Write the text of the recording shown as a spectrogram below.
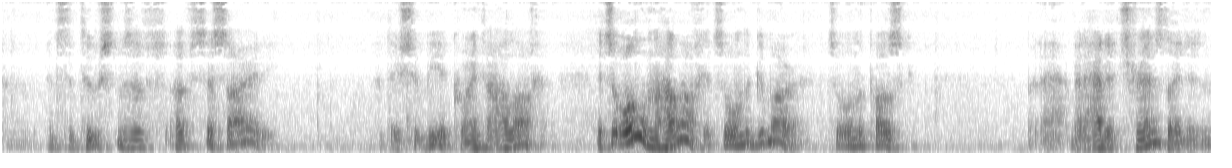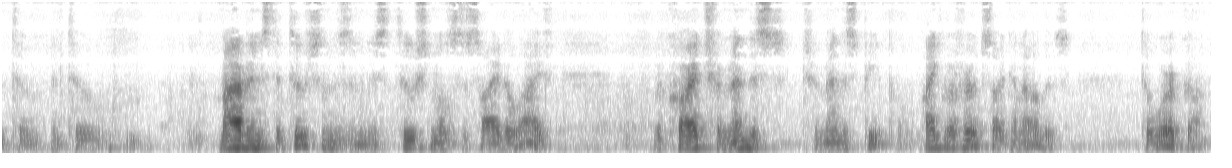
uh, institutions of, of society. That they should be according to halacha. It's all in the halacha. It's all in the Gemara. It's all in the Poskim. But, uh, but how to translate it into into modern institutions and institutional societal life required tremendous tremendous people like Rav Herzog and others to work on.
